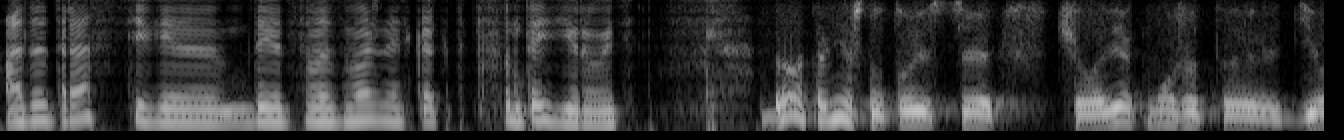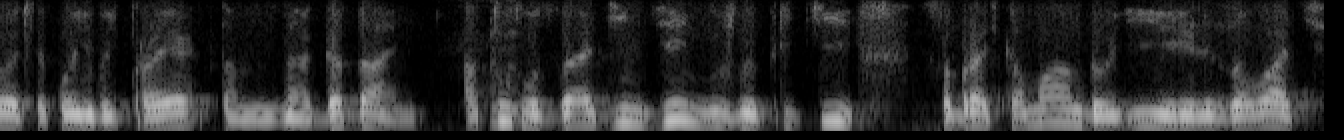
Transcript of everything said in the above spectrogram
а тут раз тебе дается возможность как-то пофантазировать. Да, конечно. То есть э, человек может э, делать какой-нибудь проект, там, не знаю, годами. А тут вот за один день нужно прийти, собрать команду и реализовать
